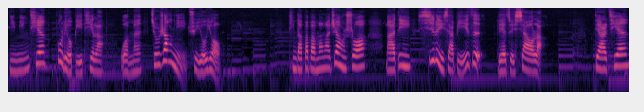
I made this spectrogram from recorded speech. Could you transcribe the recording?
你明天不流鼻涕了，我们就让你去游泳。听到爸爸妈妈这样说，马丁吸了一下鼻子，咧嘴笑了。第二天，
